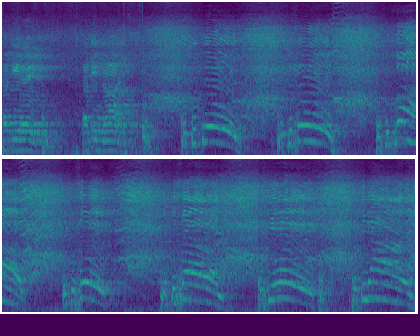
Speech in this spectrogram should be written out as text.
38, 39, 53, 54, 55, 56, 57, 58, 59,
